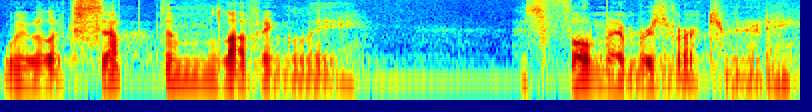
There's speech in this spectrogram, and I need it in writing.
we will accept them lovingly as full members of our community.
